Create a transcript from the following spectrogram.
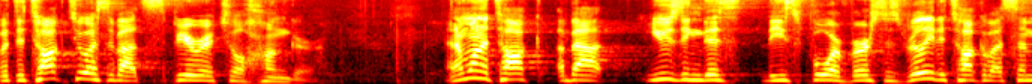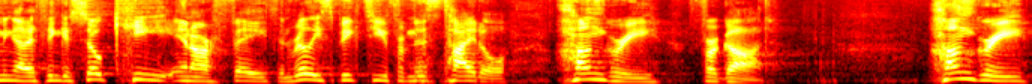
but to talk to us about spiritual hunger. And I want to talk about using this, these four verses really to talk about something that I think is so key in our faith and really speak to you from this title Hungry for God. Hungry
